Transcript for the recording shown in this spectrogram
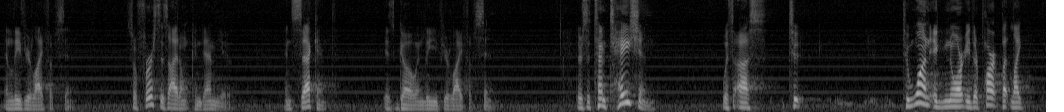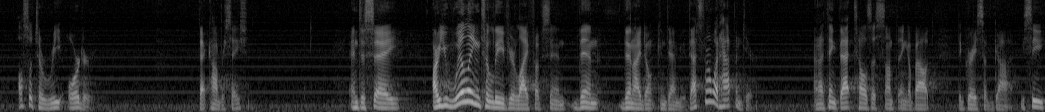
and leave your life of sin. So, first is I don't condemn you. And second is go and leave your life of sin. There's a temptation with us to, to one, ignore either part, but like also to reorder that conversation. And to say, Are you willing to leave your life of sin? Then, then I don't condemn you. That's not what happened here. And I think that tells us something about the grace of God. You see,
